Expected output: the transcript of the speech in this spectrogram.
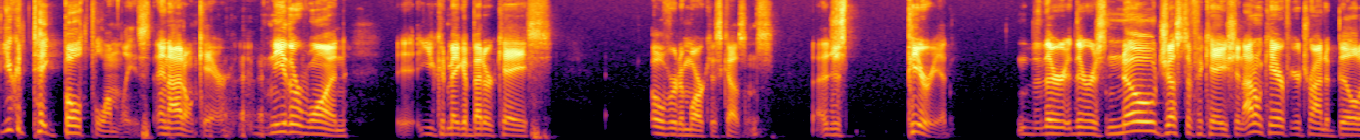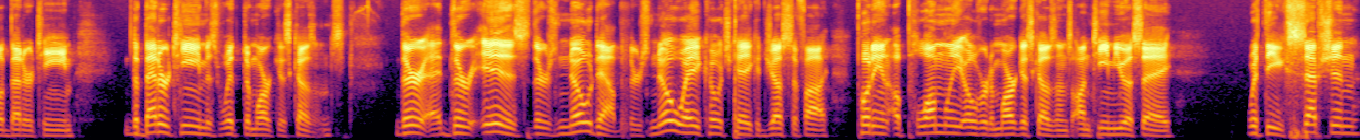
you could take both Plumlees, and I don't care. Neither one, uh, you could make a better case over DeMarcus Cousins. Uh, just period. There there is no justification. I don't care if you're trying to build a better team. The better team is with DeMarcus Cousins. There uh, there is there's no doubt. There's no way Coach K could justify putting a Plumlee over DeMarcus Cousins on Team USA with the exception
